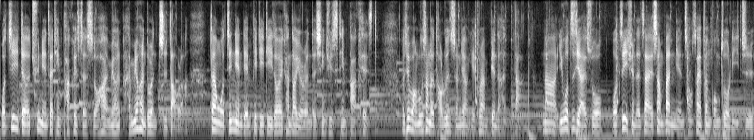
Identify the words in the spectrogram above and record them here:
我记得去年在听 Podcast 的时候，还没有还没有很多人知道啦。但我今年连 PTT 都会看到有人的兴趣是听 Podcast，而且网络上的讨论声量也突然变得很大。那以我自己来说，我自己选择在上半年从上一份工作离职，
